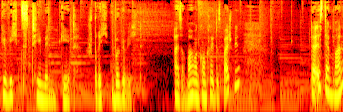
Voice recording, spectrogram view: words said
Gewichtsthemen geht, sprich Übergewicht. Also machen wir ein konkretes Beispiel. Da ist der Mann,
